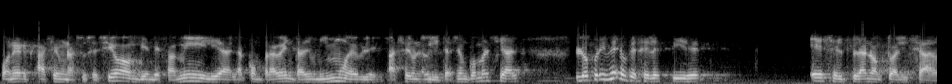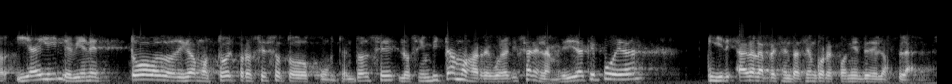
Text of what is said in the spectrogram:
poner, hacer una sucesión, bien de familia, la compraventa de un inmueble, hacer una habilitación comercial, lo primero que se les pide es el plano actualizado. Y ahí le viene todo, digamos, todo el proceso todo junto. Entonces, los invitamos a regularizar en la medida que puedan y hagan la presentación correspondiente de los planos.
